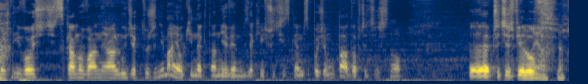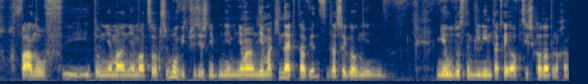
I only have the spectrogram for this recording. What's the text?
możliwość skanowania ludzie, którzy nie mają Kinecta, nie wiem, z jakimś przyciskiem z poziomu pada przecież, no. E, Przecież wielu No fanów i i tu nie ma, nie ma co o czym mówić, przecież nie, nie, nie, ma, nie ma Kinecta, więc dlaczego nie, nie udostępnili im takiej opcji? Szkoda trochę.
